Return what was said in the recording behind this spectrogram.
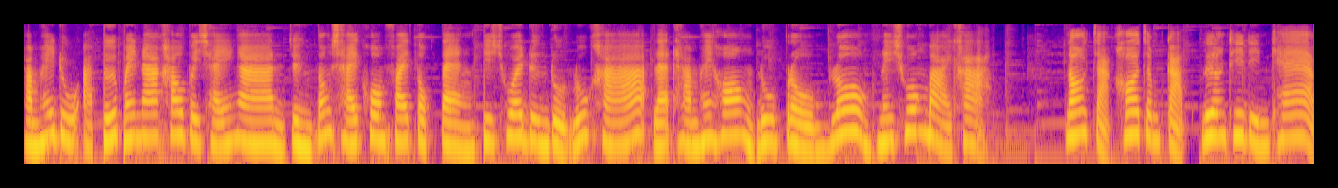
ทำให้ดูอับทึบไม่น่าเข้าไปใช้งาน จึงต้องใช้โคมไฟตกแต่งที่ช่วยดึงดูดลูกค้า และทำให้ห้องดูโปร่งโล่งในช่วงบ่ายค่ะนอกจากข้อจำกัดเรื่องที่ดินแคบ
